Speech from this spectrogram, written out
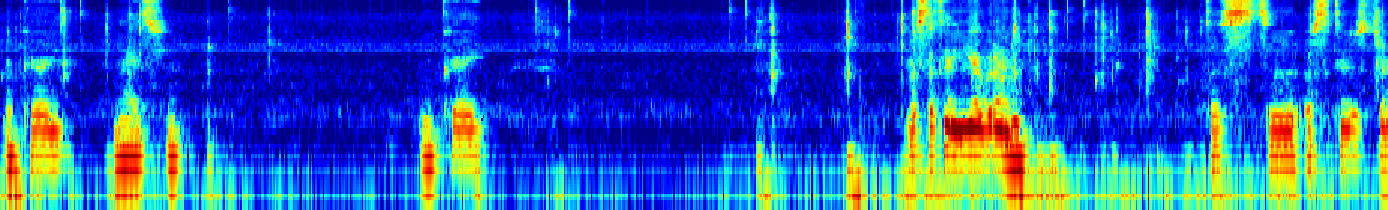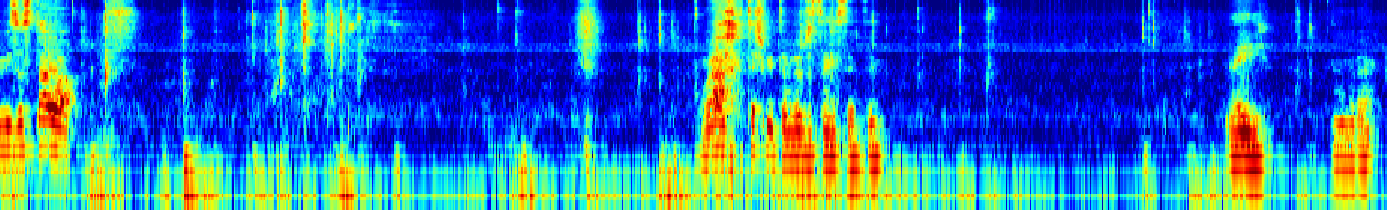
Okej, okay. nice się. Okej. Okay. Ostatnia linia obrony. To jest y, ostatnia rzecz, która mi została. Łach, też mi to wyrzuca niestety. Ej, dobra.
